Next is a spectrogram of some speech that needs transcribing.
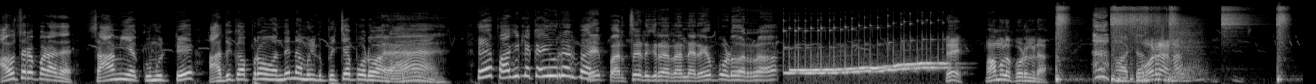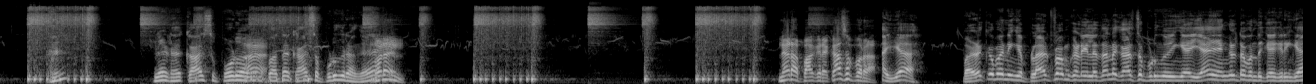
அவசரப்படாத. சாமியை கும்பிட்டு அதுக்கப்புறம் வந்து நம்மளுக்கு பிச்சை போடுவாங்க. ஏ பாக்கெட்ல கை விடுறாரு பாரு டேய் பர்ஸ் எடுக்கிறாரா? நிறைய போடுவாரா டேய் மாமலை போடுங்கடா. போடுறானா? என்னடா காசு போடுவாங்க பார்த்தா காசை புடுங்குறாங்க. போடு. என்னடா பாக்குற? காசை போறா ஐயா வழக்கமா நீங்க பிளாட்ஃபார்ம் கடையில தானே காசை புடுங்குவீங்க? ஏன் எங்கள்கிட்ட வந்து கேக்குறீங்க?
